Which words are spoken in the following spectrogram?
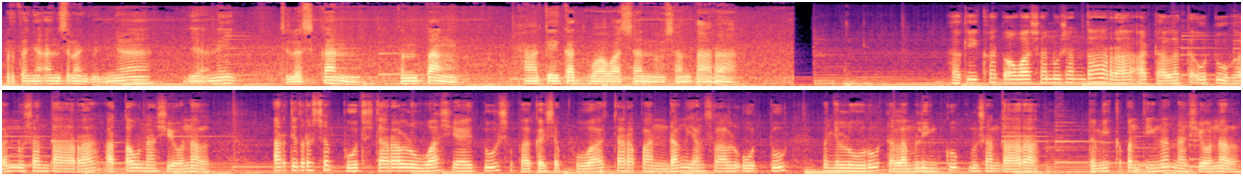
pertanyaan selanjutnya yakni jelaskan tentang hakikat wawasan Nusantara. Hakikat wawasan Nusantara adalah keutuhan Nusantara atau nasional. Arti tersebut secara luas yaitu sebagai sebuah cara pandang yang selalu utuh menyeluruh dalam lingkup Nusantara demi kepentingan nasional.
